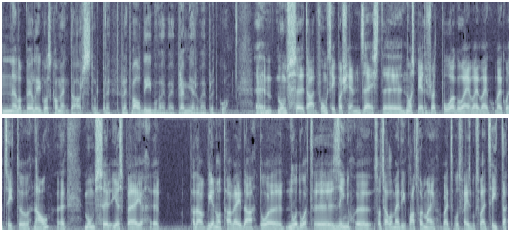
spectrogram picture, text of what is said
nelabvēlīgos komentārus pret, pret valdību vai, vai premjeru vai pret ko. Mums e, tāda funkcija pašiem dzēst, e, nospiedušot pogu vai, vai, vai, vai ko citu nav. E, mums ir iespēja tādā vienotā veidā to nodot eh, ziņu eh, sociālo mediju platformai, vai tas būtu Facebook vai cita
